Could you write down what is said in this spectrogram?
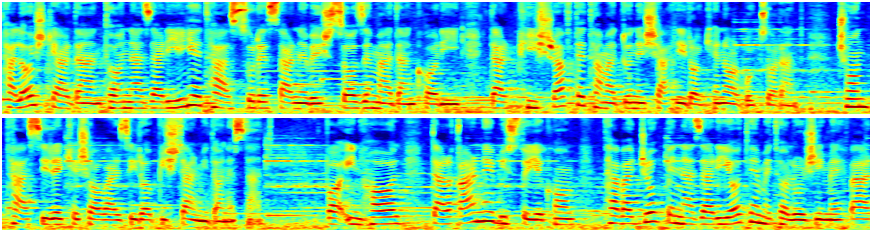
تلاش کردند تا نظریه تأثیر سرنوشت ساز مدنکاری در پیشرفت تمدن شهری را کنار بگذارند چون تأثیر کشاورزی را بیشتر می دانستند. با این حال در قرن 21 توجه به نظریات متالورژی محور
